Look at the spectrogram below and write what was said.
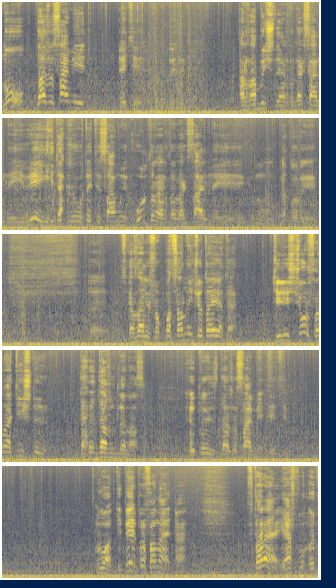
Ну, даже сами эти, эти обычные ортодоксальные евреи и даже вот эти самые ультраортодоксальные, ну, которые э, сказали, что пацаны что-то это, чересчур фанатичны даже для нас. То есть даже сами эти. Вот, теперь про фонарь. А, вторая. Я ж, это,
